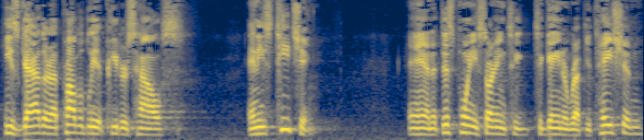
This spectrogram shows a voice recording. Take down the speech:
he's gathered at, probably at Peter's house, and he's teaching. And at this point he's starting to, to gain a reputation.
